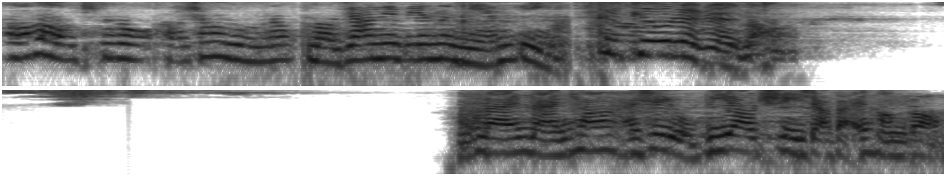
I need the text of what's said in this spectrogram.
好好吃哦，好像我们老家那边的年饼，Q Q 着着的。来南昌还是有必要吃一下白糖糕，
